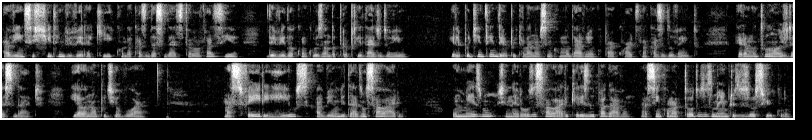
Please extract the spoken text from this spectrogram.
Havia insistido em viver aqui quando a casa da cidade estava vazia, devido à conclusão da propriedade do rio. Ele podia entender porque ela não se incomodava em ocupar quartos na Casa do Vento. Era muito longe da cidade e ela não podia voar. Mas Feire e Rios haviam lhe dado um salário, o mesmo generoso salário que eles lhe pagavam, assim como a todos os membros do seu círculo.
